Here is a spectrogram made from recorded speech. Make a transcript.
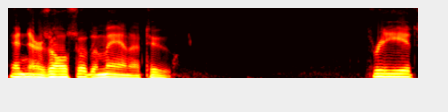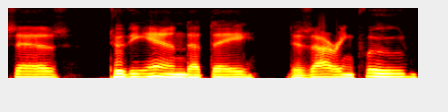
And there's also the manna, too. Three, it says, to the end that they, desiring food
